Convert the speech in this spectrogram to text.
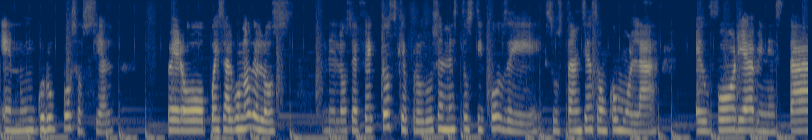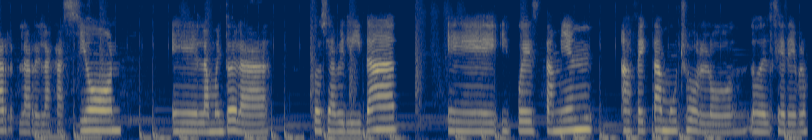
en un grupo social, pero pues algunos de los, de los efectos que producen estos tipos de sustancias son como la euforia, bienestar, la relajación, el aumento de la sociabilidad eh, y pues también afecta mucho lo, lo del cerebro.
